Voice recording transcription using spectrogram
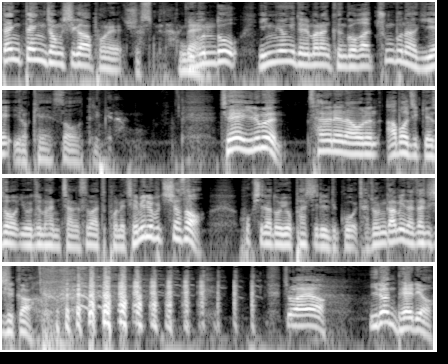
땡땡정 씨가 보내주셨습니다. 네. 이분도 익명이 될 만한 근거가 충분하기에 이렇게 써드립니다. 제 이름은 사연에 나오는 아버지께서 요즘 한창 스마트폰에 재미를 붙이셔서 혹시라도 요팟시를 듣고 자존감이 낮아지실까. 좋아요. 이런 배려.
